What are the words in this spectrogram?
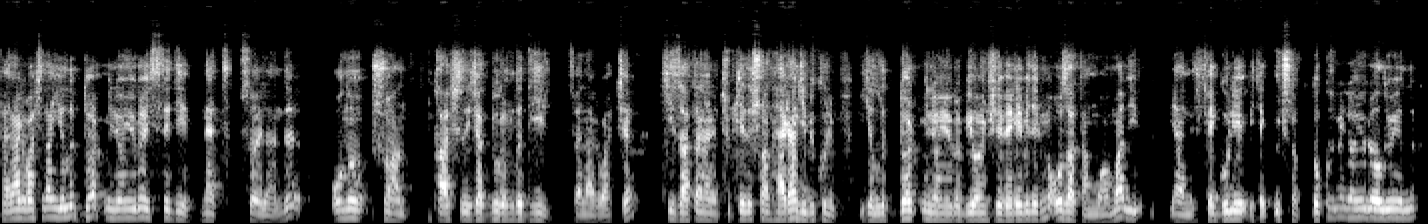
Fenerbahçe'den yıllık 4 milyon euro istediği net söylendi. Onu şu an karşılayacak durumda değil Fenerbahçe. Ki zaten hani Türkiye'de şu an herhangi bir kulüp yıllık 4 milyon euro bir oyuncuya verebilir mi? O zaten muamma. Yani Feguli bir tek 3.9 milyon euro alıyor yıllık.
